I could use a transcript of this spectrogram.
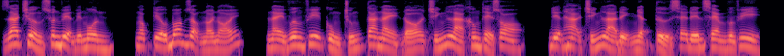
Ra trường xuân viện viện môn, Ngọc Tiểu bóp giọng nói nói, này vương phi cùng chúng ta này đó chính là không thể so, điện hạ chính là định nhật tử sẽ đến xem vương phi.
